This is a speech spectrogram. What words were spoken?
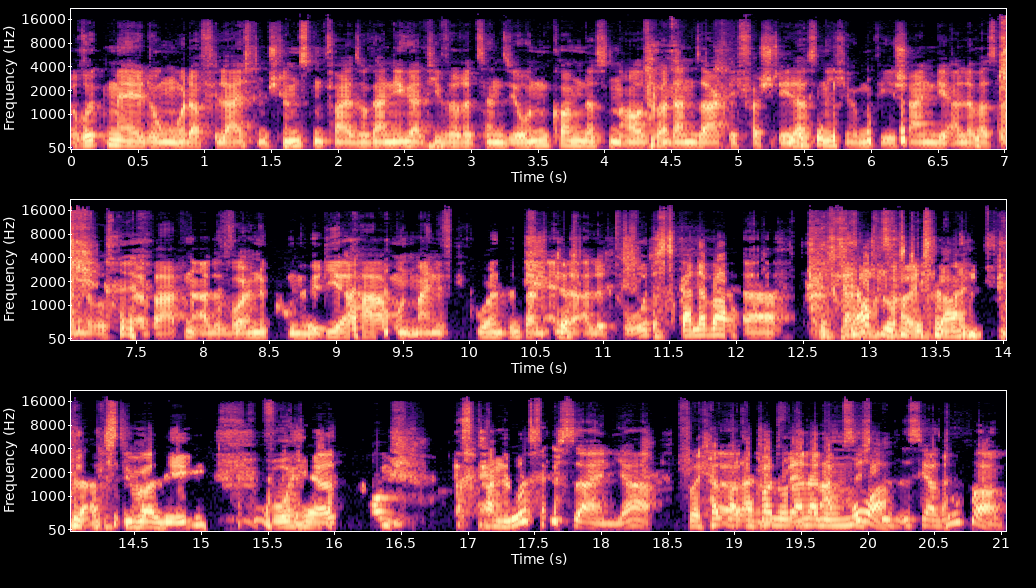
Rückmeldungen oder vielleicht im schlimmsten Fall sogar negative Rezensionen kommen, dass ein Autor dann sagt, ich verstehe das nicht, irgendwie scheinen die alle was anderes zu erwarten, alle wollen eine Komödie haben und meine Figuren sind am Ende alle tot. Das kann aber, äh, das kann auch lustig sein. Vielleicht überlegen, woher es kommt. Das kann lustig sein, ja. Vielleicht hat man äh, einfach nur einen anderen Humor. Das ist ja super.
